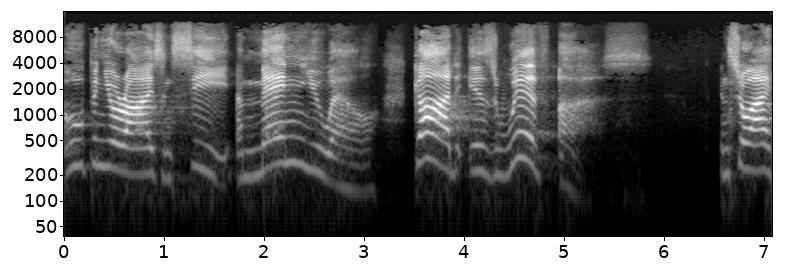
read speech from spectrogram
Open your eyes and see Emmanuel. God is with us. And so I,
